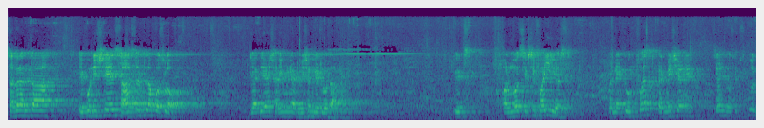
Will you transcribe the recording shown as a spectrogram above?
साधारणतः एकोणीसशे सहासष्टला पोचलो. ज्या आधी या शाळेमध्ये ॲडमिशन घेतलं होता. It's almost 65 years when I took first admission in St. Joseph School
